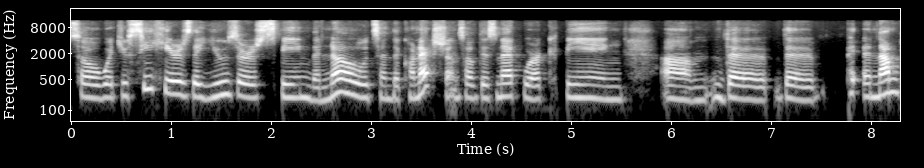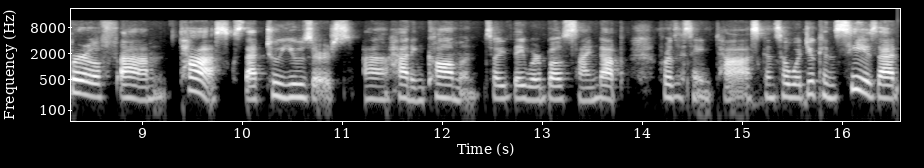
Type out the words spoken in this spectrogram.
So what you see here is the users being the nodes and the connections of this network being um, the, the a number of um, tasks that two users uh, had in common. So if they were both signed up for the same task. And so what you can see is that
